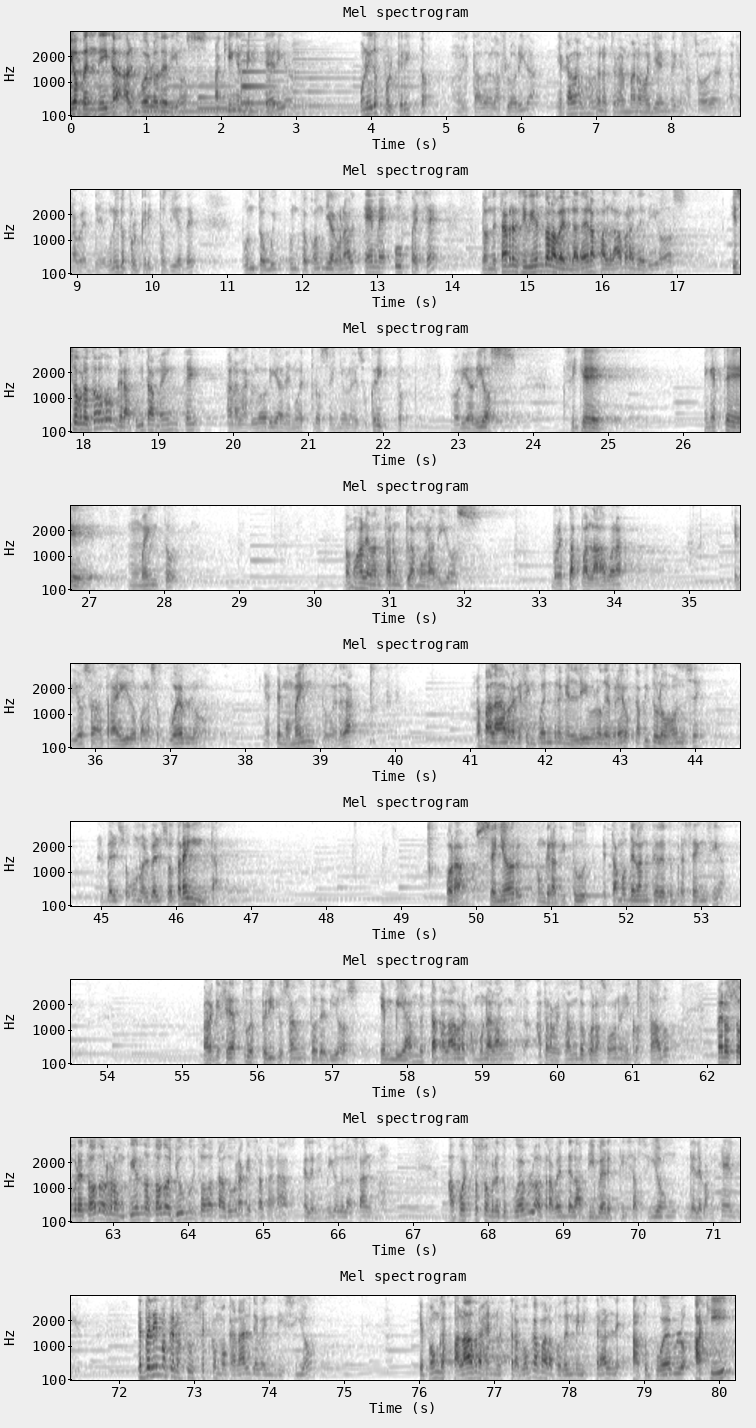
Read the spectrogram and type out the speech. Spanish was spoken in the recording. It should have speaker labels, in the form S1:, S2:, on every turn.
S1: Dios bendiga al pueblo de Dios aquí en el ministerio, unidos por Cristo en el estado de la Florida y a cada uno de nuestros hermanos oyentes que nos oyen a través de Unidos por Cristo 7.wix.com diagonal MUPC, donde están recibiendo la verdadera palabra de Dios y sobre todo gratuitamente para la gloria de nuestro Señor Jesucristo. Gloria a Dios. Así que en este momento Vamos a levantar un clamor a Dios por esta palabra que Dios ha traído para su pueblo en este momento, ¿verdad? Una palabra que se encuentra en el libro de Hebreos capítulo 11, el verso 1 el verso 30. Oramos, Señor, con gratitud, estamos delante de tu presencia para que seas tu Espíritu Santo de Dios enviando esta palabra como una lanza, atravesando corazones y costados, pero sobre todo rompiendo todo yugo y toda atadura que Satanás, el enemigo de las almas, ha puesto sobre tu pueblo a través de la divertización del Evangelio. Te pedimos que nos uses como canal de bendición, que pongas palabras en nuestra boca para poder ministrarle a tu pueblo aquí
